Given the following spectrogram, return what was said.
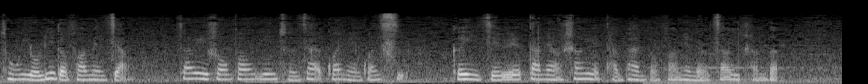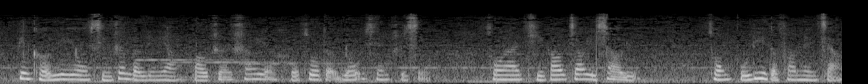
从有利的方面讲，交易双方应存在关联关系，可以节约大量商业谈判等方面的交易成本，并可运用行政的力量保证商业合作的优先执行，从而提高交易效率。从不利的方面讲，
